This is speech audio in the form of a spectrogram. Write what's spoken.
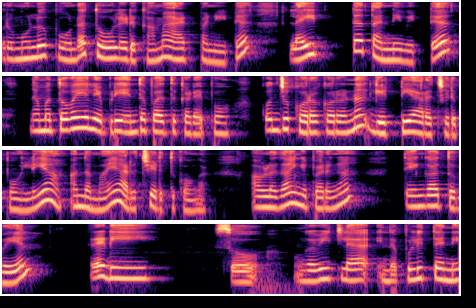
ஒரு முழு பூண்டை தோல் எடுக்காமல் ஆட் பண்ணிவிட்டு லைட்டாக தண்ணி விட்டு நம்ம துவையல் எப்படி எந்த பதத்துக்கு கிடைப்போம்? கொஞ்சம் குறை குறைன்னு கெட்டியாக அரைச்செடுப்போம் இல்லையா? அந்த மாதிரி அரைச்சி எடுத்துக்கோங்க. அவ்வளோதான் இங்கே பாருங்கள் தேங்காய் துவையல் ரெடி. ஸோ உங்கள் வீட்டில் இந்த புளித்தண்ணி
